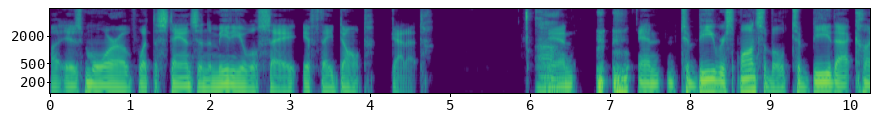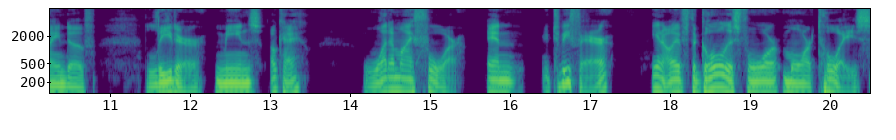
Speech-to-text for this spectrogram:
uh, is more of what the stands in the media will say if they don't get it. Oh. And and to be responsible, to be that kind of leader means okay, what am I for? And to be fair, you know, if the goal is for more toys,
